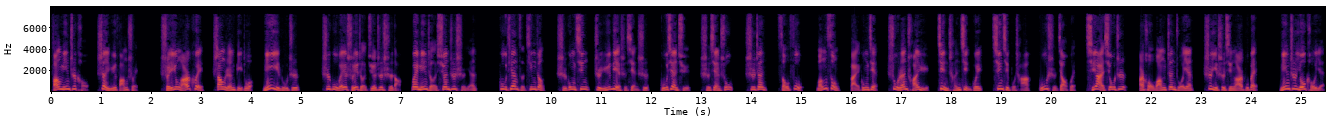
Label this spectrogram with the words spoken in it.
防民之口，甚于防水。水用而溃，伤人必多。”民亦如之，是故为水者决之始导，为民者宣之始言。故天子听政，使公卿至于烈士献师，古献曲，史献书，诗真，叟赋，蒙颂，百公谏，庶人传语，近臣尽归，亲戚补察，古史教诲，其爱修之，而后王斟酌焉。是以事行而不备。民之有口也，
